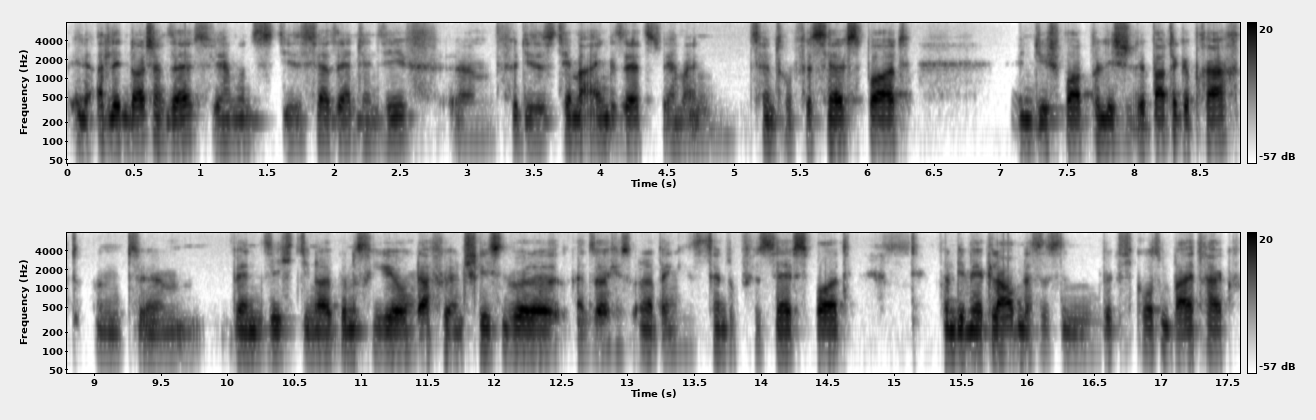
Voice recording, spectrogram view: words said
in Athleten Deutschland selbst, wir haben uns dieses Jahr sehr intensiv ähm, für dieses Thema eingesetzt. Wir haben ein Zentrum für Self-Sport in die sportpolitische Debatte gebracht. Und ähm, wenn sich die neue Bundesregierung dafür entschließen würde, ein solches unabhängiges Zentrum für Self-Sport, von dem wir glauben, dass es einen wirklich großen Beitrag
